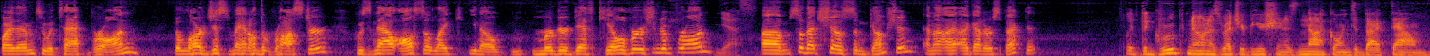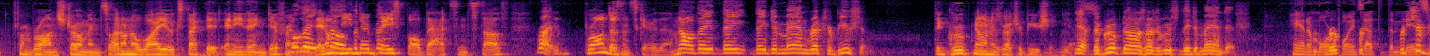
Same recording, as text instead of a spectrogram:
by them to attack Braun, the largest man on the roster, who's now also like you know murder, death, kill version of Braun. Yes. Um, so that shows some gumption, and I, I got to respect it. Like the group known as Retribution is not going to back down from Braun Strowman, so I don't know why you expected anything differently. Well, they- they, don't no, need but- their but- baseball bats and stuff. Right. Braun doesn't scare them. No, they they they demand retribution. The group known as Retribution. Yes. Yeah, the group known as retribution. They demand it. Hannah Moore Re- points re- out that the Miz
